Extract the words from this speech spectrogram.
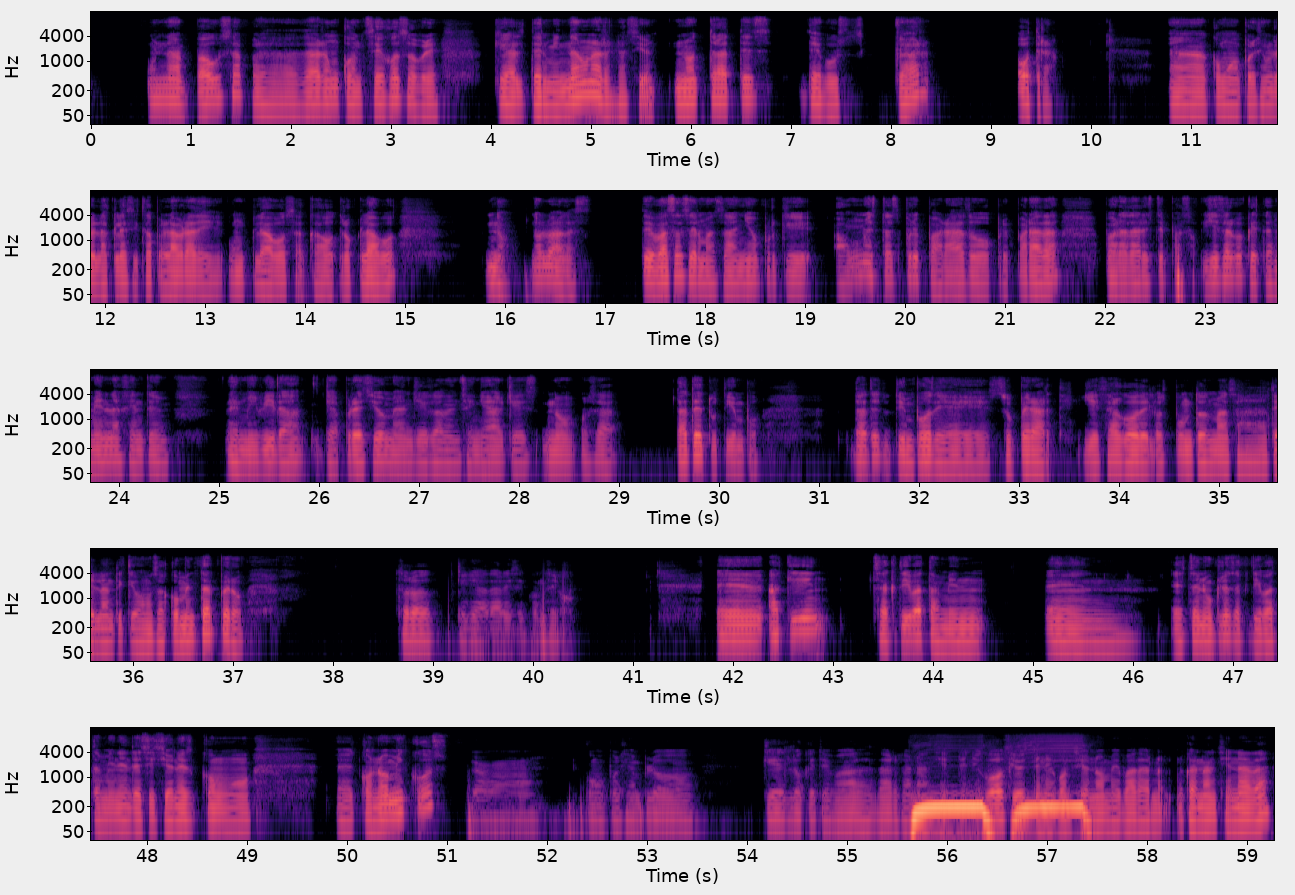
una pausa para dar un consejo sobre que al terminar una relación no trates de buscar otra. Ah, como por ejemplo la clásica palabra de un clavo saca otro clavo. No, no lo hagas. Te vas a hacer más daño porque aún no estás preparado o preparada para dar este paso. Y es algo que también la gente en mi vida que aprecio me han llegado a enseñar que es no, o sea, date tu tiempo. Date tu tiempo de superarte. Y es algo de los puntos más adelante que vamos a comentar, pero solo quería dar ese consejo. Eh, aquí se activa también en este núcleo se activa también en decisiones como económicos, ah, como por ejemplo qué es lo que te va a dar ganancia este negocio, este negocio no me va a dar ganancia nada.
